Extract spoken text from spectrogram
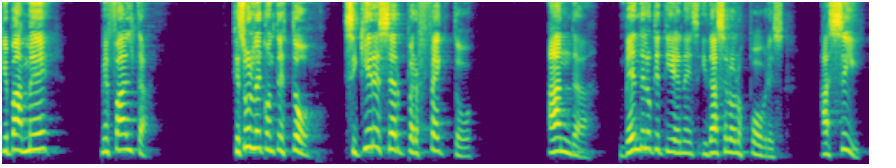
¿Qué más me, me falta? Jesús le contestó, si quieres ser perfecto, anda, vende lo que tienes y dáselo a los pobres. Así,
